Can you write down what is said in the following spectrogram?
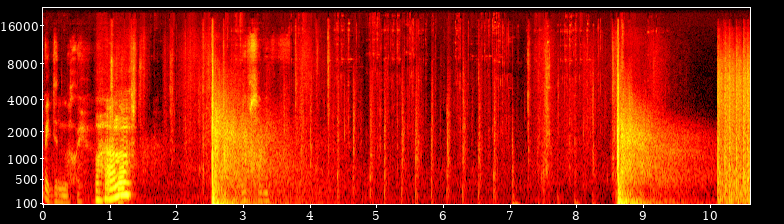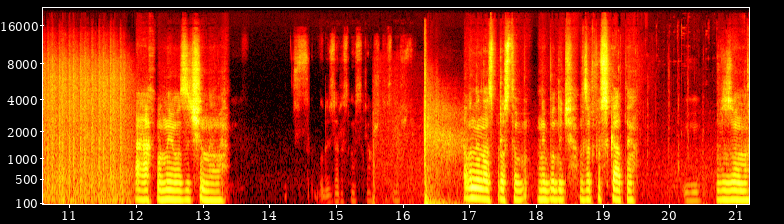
Вийди нахуй. Погано. Я в. Ах, вони його зачинили. Буду зараз нас рашити, значить. А вони нас просто не будуть запускати Угу. в зону.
